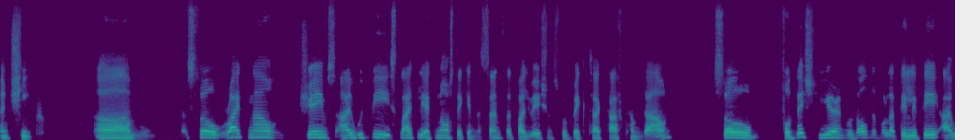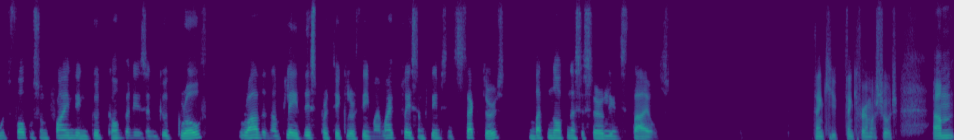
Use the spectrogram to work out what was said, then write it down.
and cheap. Um, so right now, James, I would be slightly agnostic in the sense that valuations for big tech have come down. So for this year and with all the volatility, I would focus on finding good companies and good growth rather than play this particular theme. I might play some themes in sectors but not necessarily in styles. Thank you. Thank you very much, George. Um,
